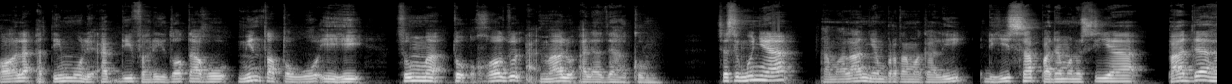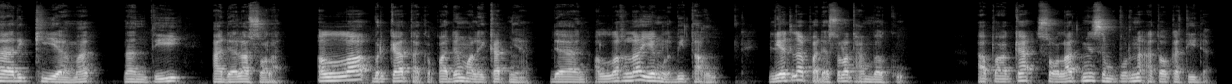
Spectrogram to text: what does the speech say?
qala atimmu li abdi faridatahu min tatawu'ihi summa tu'khadul a'malu ala sesungguhnya amalan yang pertama kali dihisap pada manusia pada hari kiamat nanti adalah sholat. Allah berkata kepada malaikatnya dan Allah lah yang lebih tahu. Lihatlah pada sholat hambaku. Apakah sholatnya sempurna ataukah tidak?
